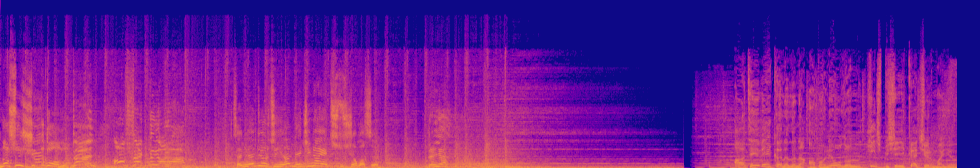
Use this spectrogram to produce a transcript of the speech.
Nasıl Şadoğlu? Ben affetmiyorum. Sen ne diyorsun ya? Ne cinayet suçlaması? Reyyan, ATV kanalına abone olun, hiçbir şeyi kaçırmayın.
